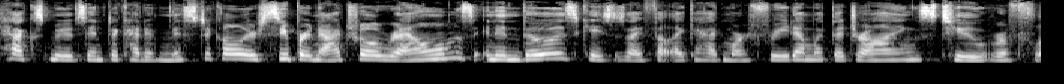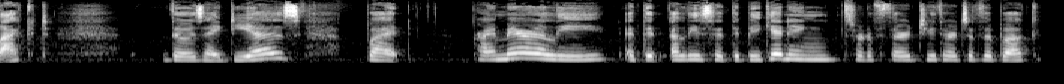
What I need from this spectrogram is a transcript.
text moves into kind of mystical or supernatural realms. And in those cases, I felt like I had more freedom with the drawings to reflect those ideas. But primarily, at, the, at least at the beginning, sort of third, two thirds of the book,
